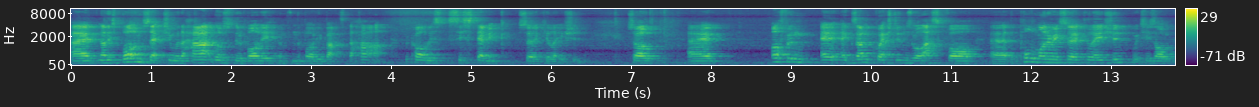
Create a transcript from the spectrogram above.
Uh, now this bottom section where the heart goes to the body and from the body back to the heart, we call this systemic circulation. So uh, often uh, exam questions will ask for uh, the pulmonary circulation, which is, all,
